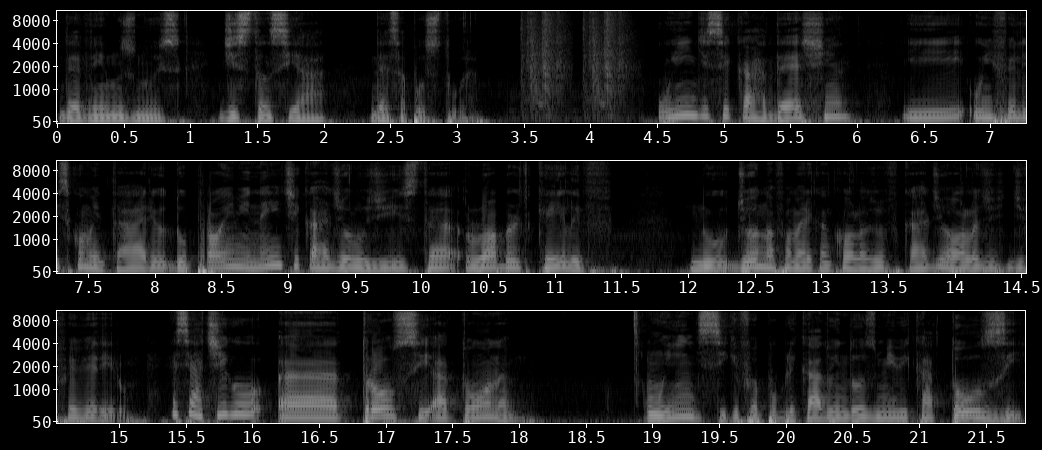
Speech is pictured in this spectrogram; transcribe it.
devemos nos distanciar dessa postura. O índice Kardashian e o infeliz comentário do proeminente cardiologista Robert Califf no Journal of American College of Cardiology de fevereiro. Esse artigo uh, trouxe à tona um índice que foi publicado em 2014,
